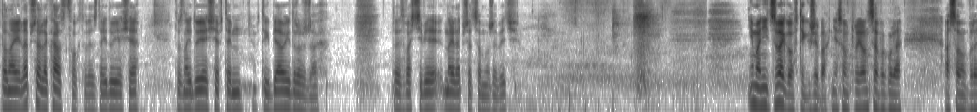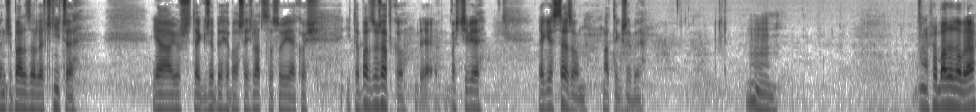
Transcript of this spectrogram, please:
To najlepsze lekarstwo, które znajduje się, to znajduje się w, tym, w tych białych drożdżach. To jest właściwie najlepsze, co może być. Nie ma nic złego w tych grzybach, nie są trujące w ogóle, a są wręcz bardzo lecznicze. Ja już te grzyby chyba 6 lat stosuję jakoś i to bardzo rzadko. E, Właściwie jak jest sezon na te grzyby. Mm. No, Są bardzo dobre.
